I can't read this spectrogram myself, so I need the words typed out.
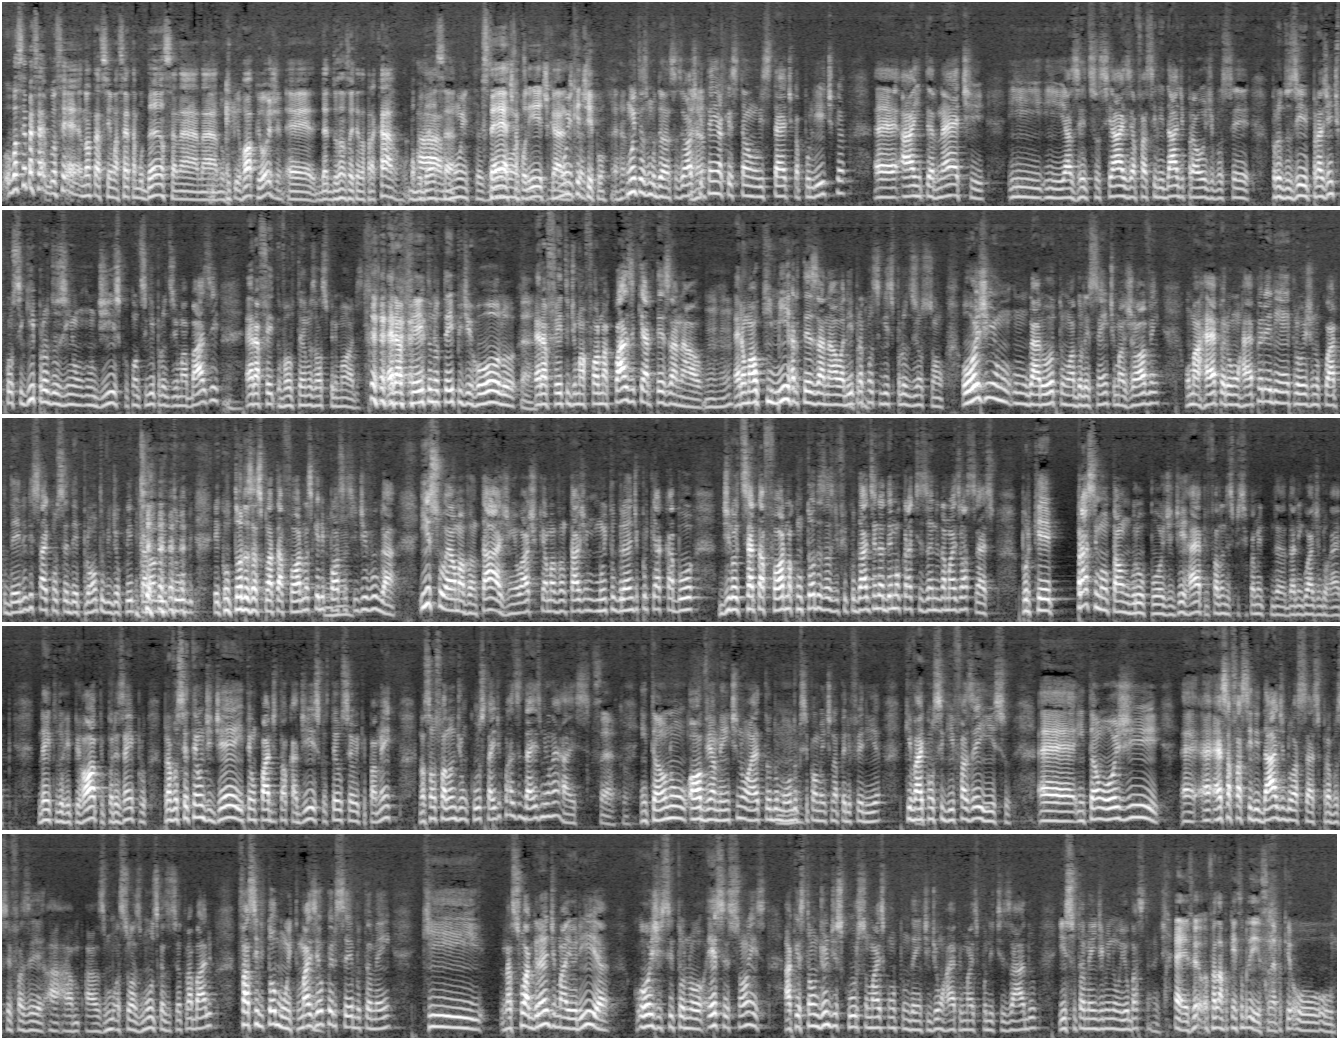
Você percebe, você nota assim uma certa mudança na, na no hip hop hoje, é, dos anos 80 para cá? Uma mudança ah, muitas, estética, muitas, política? Muitas, de que tipo? Uhum. Muitas mudanças. Eu acho uhum. que tem a questão estética, política, é, a internet e, e as redes sociais e a facilidade para hoje você produzir, para a gente conseguir produzir um, um, disco, conseguir produzir uma base, era feito, voltamos aos primórdios, era feito no tape de rolo, tá. era feito de uma forma quase que artesanal, uhum. era uma alquimia artesanal ali para conseguir se produzir um som. Hoje, um, um garoto, um adolescente, uma jovem, uma rapper ou um rapper, ele entra hoje no quarto dele, ele sai com o CD pronto, o videoclipe, canal no YouTube e com todas as plataformas que ele uhum. possa se divulgar. Isso é uma vantagem, eu acho que é uma vantagem muito grande porque acabou, de certa forma, com todas as dificuldades, ainda democratizando ainda mais o acesso. Porque para se montar um grupo hoje de rap, falando especificamente da, da linguagem do rap, dentro do hip hop, por exemplo, para você ter um DJ, ter um par de toca-discos, ter o seu equipamento, nós estamos falando de um custo aí de quase 10 mil reais. Certo. Então, não, obviamente, não é todo mundo, uhum. principalmente na periferia, que vai conseguir fazer isso. É, então, hoje, é, é essa facilidade do acesso para você fazer a, a, as, as suas músicas, o seu trabalho, facilitou muito. Mas eu percebo também que, na sua grande maioria, hoje se tornou exceções a questão de um discurso mais contundente, de um rap mais politizado, isso também diminuiu bastante. É, eu vou falar um pouquinho sobre isso, né? Porque o,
